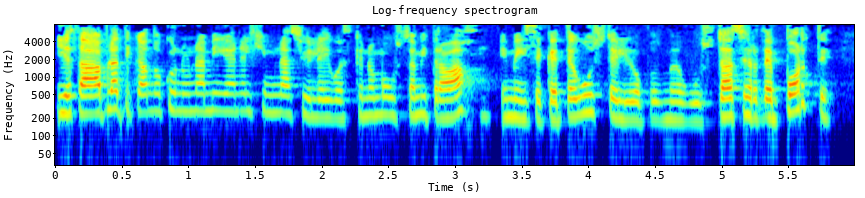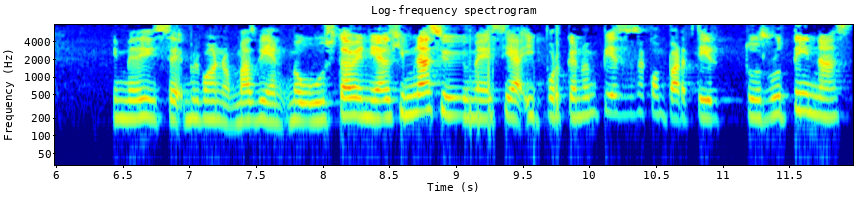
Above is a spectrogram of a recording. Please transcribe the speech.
Y estaba platicando con una amiga en el gimnasio y le digo, es que no me gusta mi trabajo. Y me dice, ¿qué te gusta? Y le digo, pues me gusta hacer deporte. Y me dice, bueno, más bien, me gusta venir al gimnasio. Y me decía, ¿y por qué no empiezas a compartir tus rutinas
